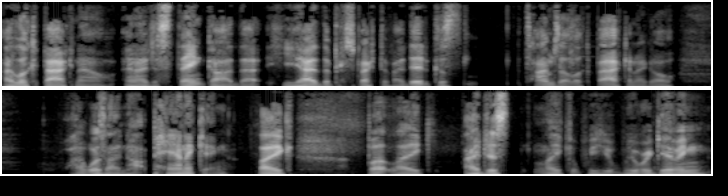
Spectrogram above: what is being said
I look back now and i just thank god that he had the perspective i did because times i look back and i go why was i not panicking? Like but like i just like we we were giving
